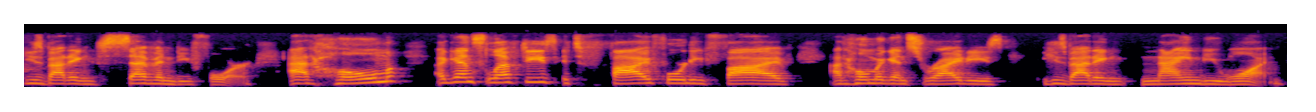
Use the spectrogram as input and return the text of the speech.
he's batting 74 at home against lefties it's 545 at home against righties he's batting 91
